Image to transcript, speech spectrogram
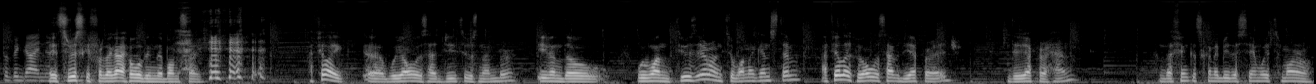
for the guy. it's risky for the guy holding the bomb site. I feel like uh, we always had G2's number, even though we won 2-0 and 2-1 against them. I feel like we always have the upper edge, the upper hand, and I think it's going to be the same way tomorrow.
